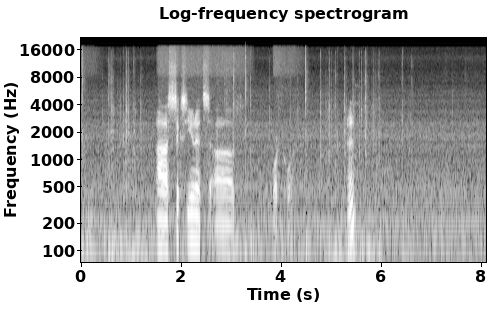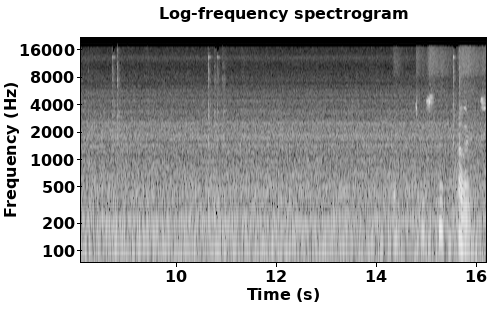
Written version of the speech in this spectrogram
three, uh, six units of fourth corps. Okay. Oh, there it is.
